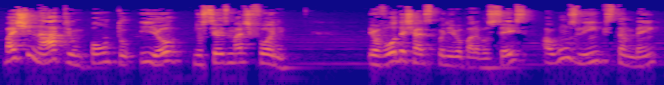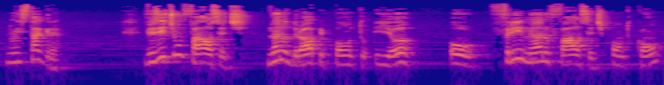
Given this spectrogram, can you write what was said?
Baixe Natrium.io no seu smartphone eu vou deixar disponível para vocês alguns links também no Instagram. Visite um faucet nanodrop.io ou freenanofaucet.com,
